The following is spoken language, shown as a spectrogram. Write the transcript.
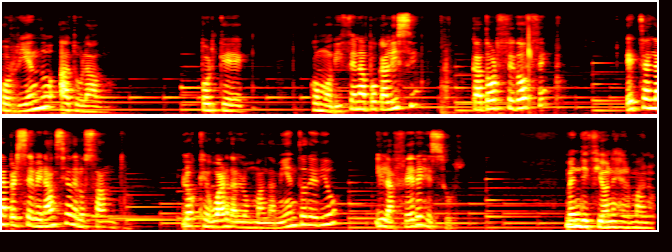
corriendo a tu lado. Porque, como dice en Apocalipsis 14, 12, esta es la perseverancia de los santos, los que guardan los mandamientos de Dios y la fe de Jesús. Bendiciones, hermanos.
